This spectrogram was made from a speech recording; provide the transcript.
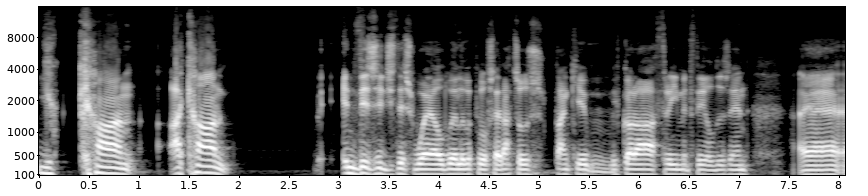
you can't, I can't envisage this world where Liverpool say that's us, thank you. Mm. We've got our three midfielders in. Uh,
